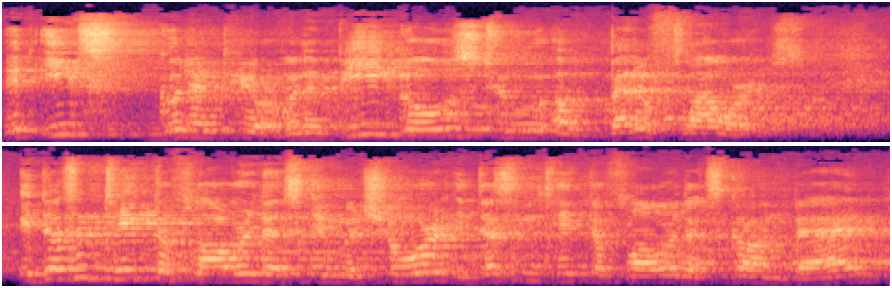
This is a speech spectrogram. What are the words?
It eats good and pure. When a bee goes to a bed of flowers, it doesn't take the flower that's immature. It doesn't take the flower that's gone bad.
